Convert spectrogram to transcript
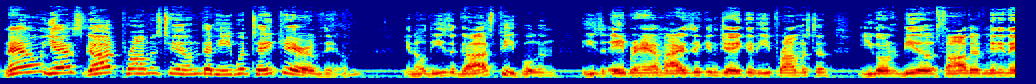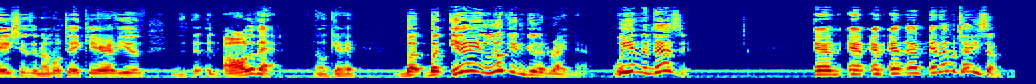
Now, yes, God promised him that he would take care of them. You know, these are God's people, and these are Abraham, Isaac, and Jacob. He promised them, You're going to be a father of many nations, and I'm going to take care of you, and all of that. Okay. But but it ain't looking good right now. We in the desert. And and and and, and, and I'm gonna tell you something.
